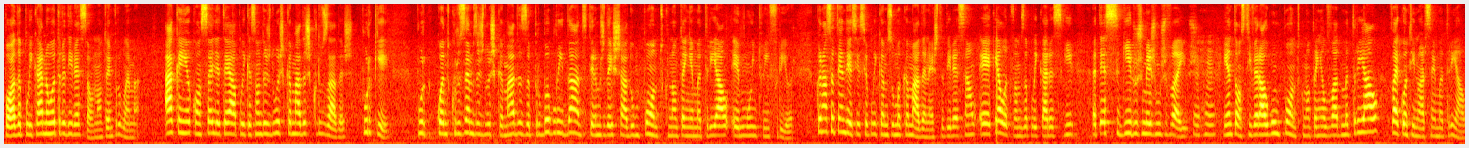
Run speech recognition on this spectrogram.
pode aplicar na outra direção, não tem problema. Há quem aconselhe até a aplicação das duas camadas cruzadas. Porquê? Porque quando cruzamos as duas camadas, a probabilidade de termos deixado um ponto que não tenha material é muito inferior. Porque a nossa tendência, se aplicamos uma camada nesta direção, é aquela que vamos aplicar a seguir, até seguir os mesmos veios. E então, se tiver algum ponto que não tenha levado material, vai continuar sem material.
